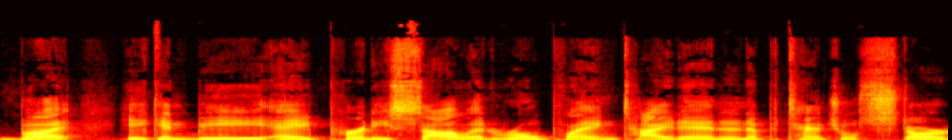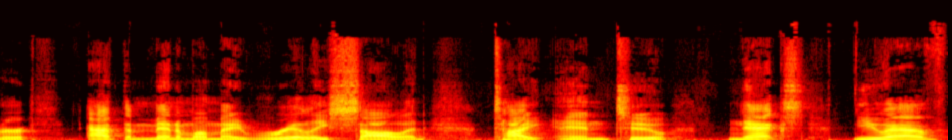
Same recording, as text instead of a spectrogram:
But he can be a pretty solid role playing tight end and a potential starter. At the minimum, a really solid tight end, too. Next, you have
